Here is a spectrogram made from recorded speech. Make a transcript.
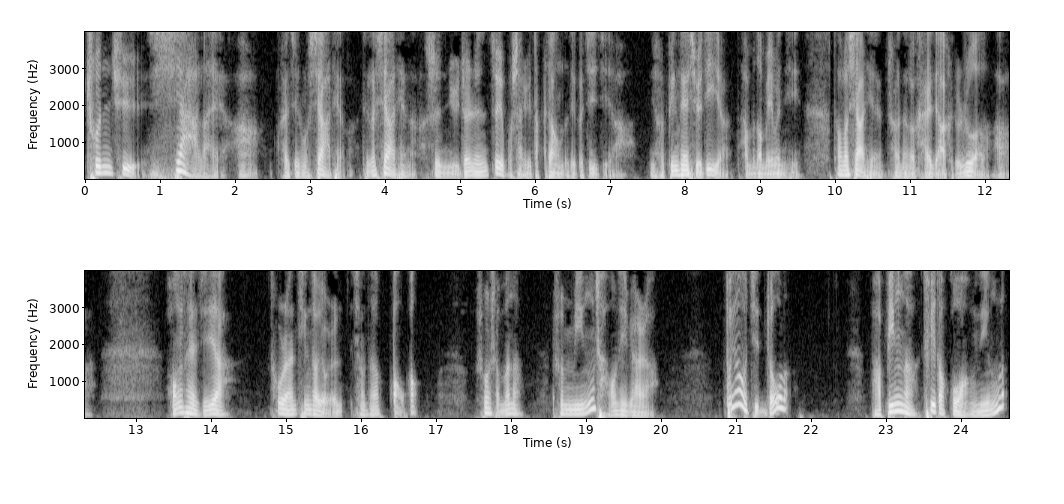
春去夏来啊，快进入夏天了。这个夏天呢，是女真人最不善于打仗的这个季节啊。你说冰天雪地啊，他们倒没问题，到了夏天穿那个铠甲可就热了啊。皇太极啊，突然听到有人向他报告，说什么呢？说明朝那边啊，不要锦州了，把兵啊退到广宁了。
